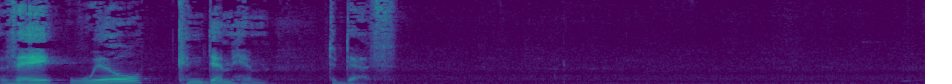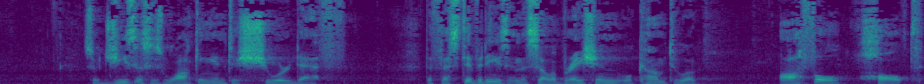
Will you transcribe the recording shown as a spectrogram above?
They will condemn him to death. So Jesus is walking into sure death the festivities and the celebration will come to a awful halt.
